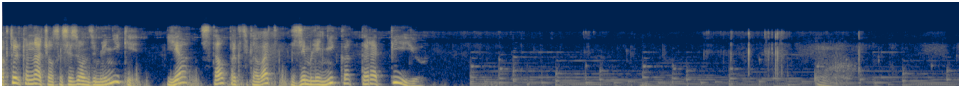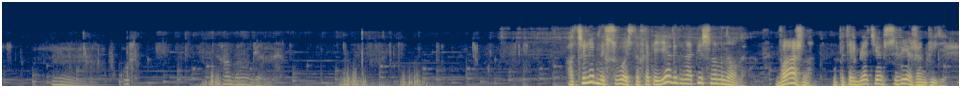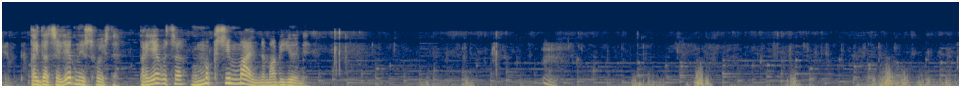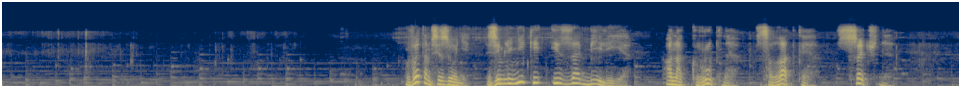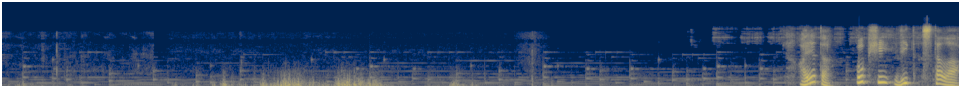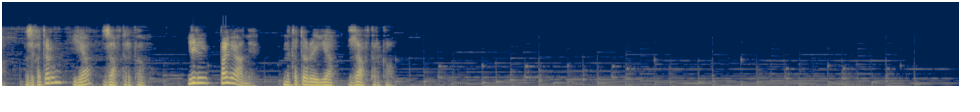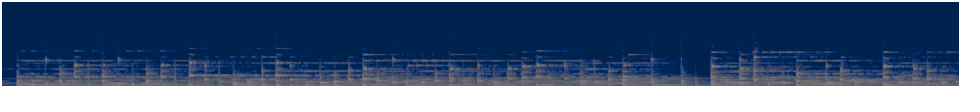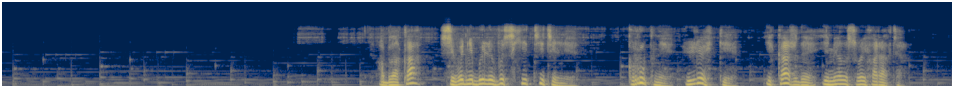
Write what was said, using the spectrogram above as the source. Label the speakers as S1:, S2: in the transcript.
S1: Как только начался сезон земляники, я стал практиковать земляникотерапию.
S2: Вкус обалденный.
S1: О целебных свойствах этой ягоды написано много. Важно употреблять ее в свежем виде. Тогда целебные свойства проявятся в максимальном объеме. В этом сезоне земляники изобилие. Она крупная, сладкая, сочная. А это общий вид стола, за которым я завтракал. Или поляны, на которой я завтракал. Облака сегодня были восхитительные, крупные, легкие, и каждая имела свой характер.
